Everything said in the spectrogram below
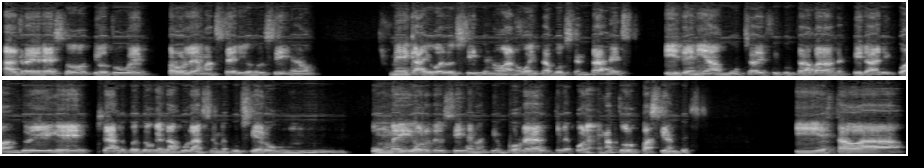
al regreso yo tuve problemas serios de oxígeno, me cayó el oxígeno a 90 porcentajes y tenía mucha dificultad para respirar. Y cuando llegué, ya recuerdo que en la ambulancia me pusieron un, un medidor de oxígeno en tiempo real que le ponen a todos los pacientes y estaba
